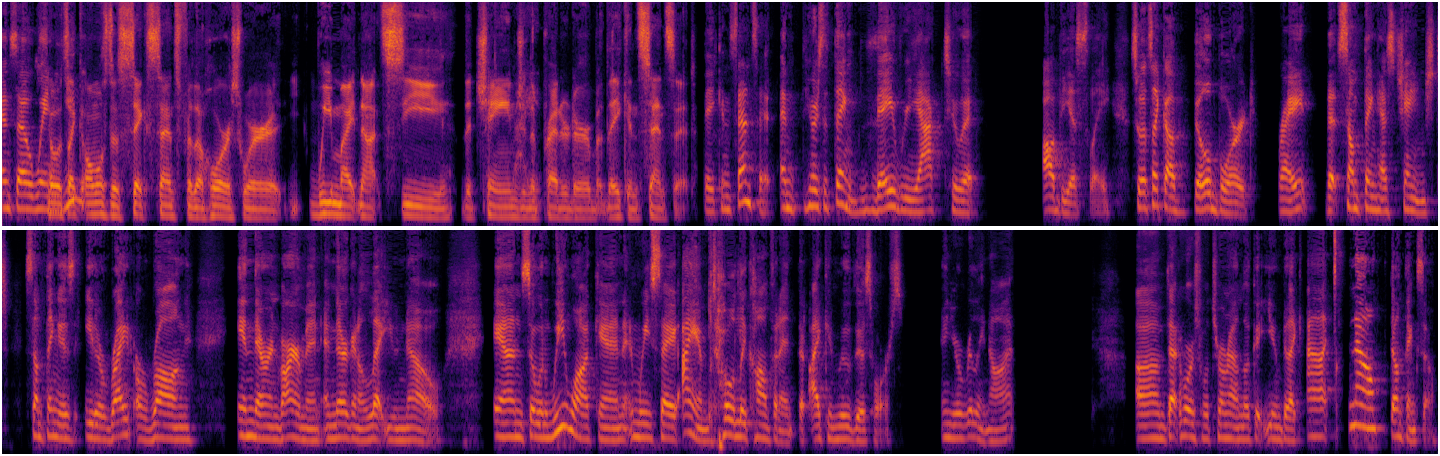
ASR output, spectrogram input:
and so when So it's you, like almost a sixth sense for the horse where we might not see the change right. in the predator, but they can sense it. They can sense it. And here's the thing, they react to it obviously. So it's like a billboard, right? That something has changed. Something is either right or wrong in their environment and they're going to let you know. And so when we walk in and we say, I am totally confident that I can move this horse, and you're really not, um, that horse will turn around, look at you, and be like, ah, no, don't think so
